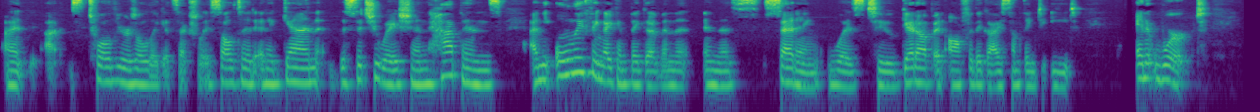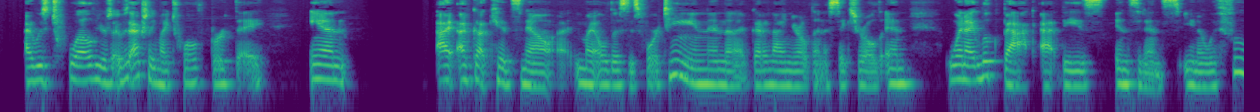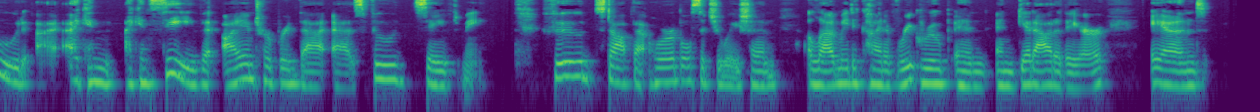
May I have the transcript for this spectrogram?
I, I 12 years old, I get sexually assaulted. And again, the situation happens. And the only thing I can think of in the in this setting was to get up and offer the guy something to eat. And it worked. I was 12 years, old, it was actually my 12th birthday. And I, I've got kids now. Uh, my oldest is 14, and then I've got a nine year old and a six year old. And when I look back at these incidents, you know, with food, I, I, can I can see that I interpret that as food saved me. Food stopped that horrible situation, allowed me to kind of regroup and and get out of there. And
